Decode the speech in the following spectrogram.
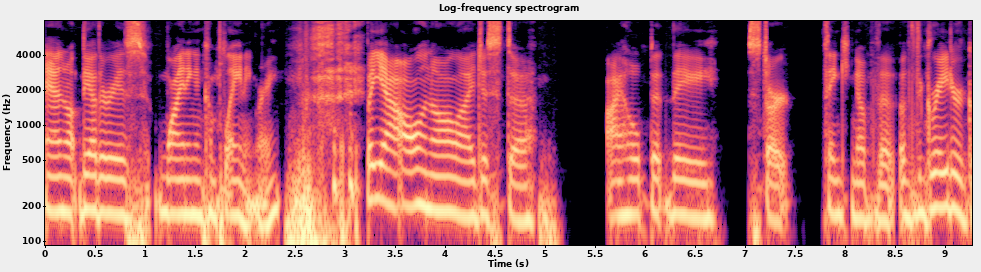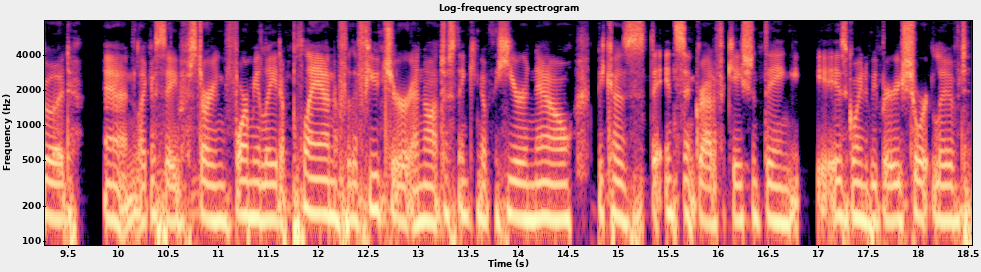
and the other is whining and complaining, right? but yeah, all in all, I just uh, I hope that they start thinking of the of the greater good. And like I say, starting to formulate a plan for the future and not just thinking of the here and now, because the instant gratification thing is going to be very short lived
